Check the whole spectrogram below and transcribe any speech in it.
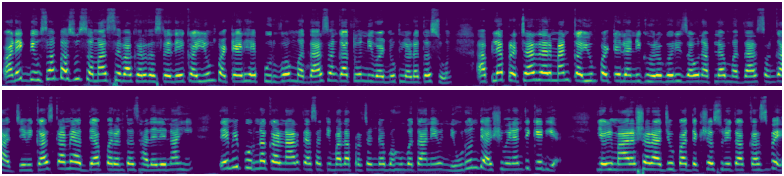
अनेक दिवसांपासून समाजसेवा करत असलेले कयूम पटेल हे पूर्व मतदारसंघातून निवडणूक लढत असून आपल्या प्रचार दरम्यान कयूम पटेल यांनी घरोघरी जाऊन आपल्या मतदारसंघात जे विकास कामे अद्यापपर्यंत झालेले नाही ते मी पूर्ण करणार त्यासाठी मला प्रचंड बहुमताने निवडून द्या अशी विनंती केली आहे. यावेळी महाराष्ट्र राज्य उपाध्यक्ष सुनीता कसबे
